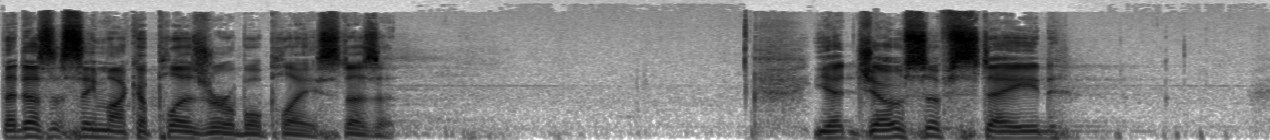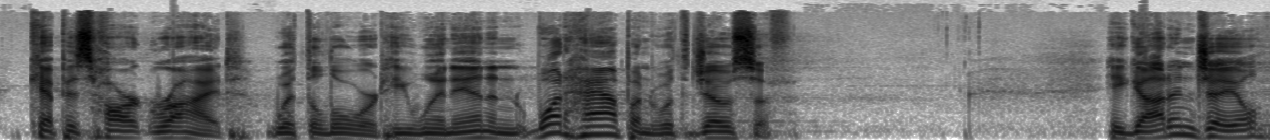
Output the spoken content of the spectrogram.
That doesn't seem like a pleasurable place, does it? Yet Joseph stayed, kept his heart right with the Lord. He went in, and what happened with Joseph? He got in jail.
